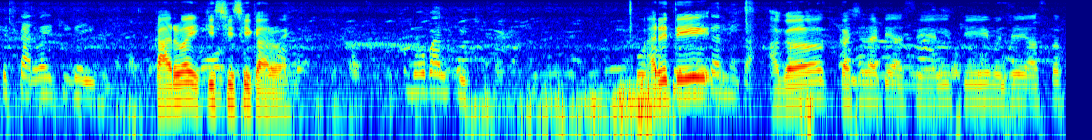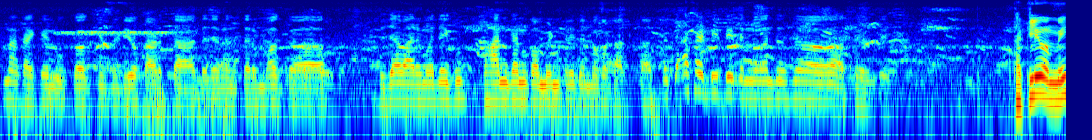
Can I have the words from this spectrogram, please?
कुछ कार्रवाई की गई है कार्रवाई किस चीज़ की कार्रवाई मोबाईल अरे ते अगं कशासाठी असेल की म्हणजे असतात ना काही काही लोक की व्हिडिओ काढतात त्याच्यानंतर मग त्याच्या बारेमध्ये खूप घाण घाण कॉमेंट्री ते लोक टाकतात. तर त्यासाठी ते त्या लोकांचं असं असेल ते. थकली मम्मी?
